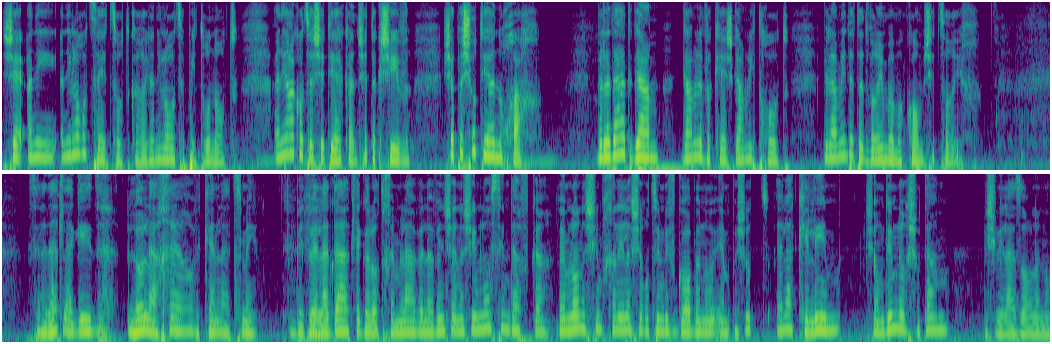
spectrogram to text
שאני לא רוצה עצות כרגע, אני לא רוצה פתרונות. אני רק רוצה שתהיה כאן, שתקשיב, שפשוט תהיה נוכח. ולדעת גם, גם לבקש, גם לדחות, ולהעמיד את הדברים במקום שצריך. זה לדעת להגיד לא לאחר וכן לעצמי. בדיוק. ולדעת לגלות חמלה ולהבין שאנשים לא עושים דווקא, והם לא אנשים חלילה שרוצים לפגוע בנו, הם פשוט, אלה הכלים שעומדים לרשותם בשביל לעזור לנו.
